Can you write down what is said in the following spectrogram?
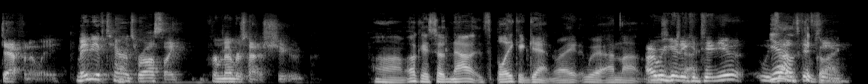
Definitely. Maybe if Terrence Ross like remembers how to shoot. Um, okay, so now it's Blake again, right? We're, I'm not. Are we going to continue? We yeah, let's 15. keep going.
